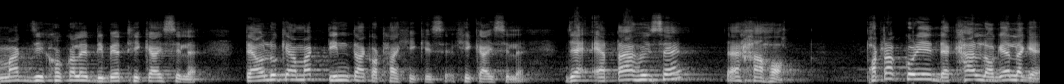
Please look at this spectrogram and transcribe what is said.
আমাক যিসকলে ডিবেট শিকাইছিলে তেওঁলোকে আমাক তিনিটা কথা শিকিছে শিকাইছিলে। যে এটা হৈছে সাহস। ফটক কৰি দেখাৰ লগে লগে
